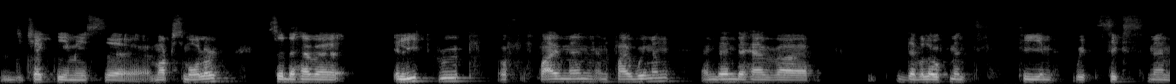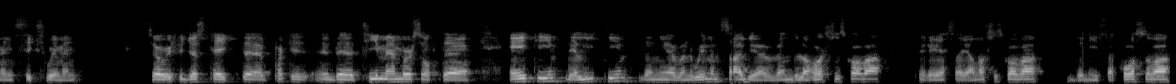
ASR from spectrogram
the Czech team is uh, much smaller. So they have a elite group of five men and five women, and then they have a development team with six men and six women. So if you just take the the team members of the A team, the elite team, then you have on the women's side you have Vendula Horsiskova, Teresa Janošiskova, Denisa Kosova,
